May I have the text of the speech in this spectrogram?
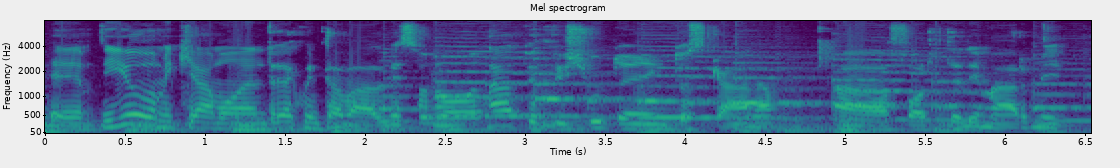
Eh, io mi chiamo Andrea Quintavalle, sono nato e cresciuto in Toscana, a Forte dei Marmi.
